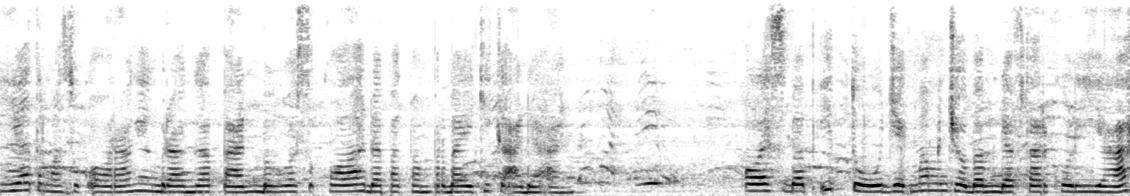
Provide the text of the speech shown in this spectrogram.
Ia termasuk orang yang beranggapan bahwa sekolah dapat memperbaiki keadaan. Oleh sebab itu, Jack Ma mencoba mendaftar kuliah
